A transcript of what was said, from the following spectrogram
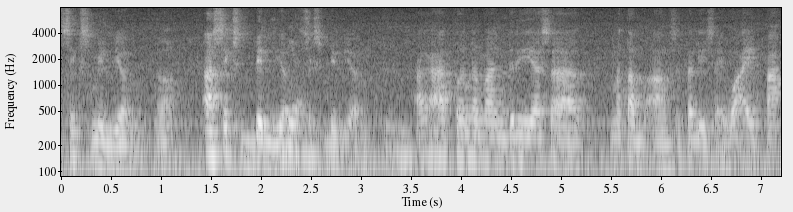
6 million, no? Ah, 6 billion, Yeah. 6 billion. Hmm. Ang aton naman diriya sa matabang sa Talisay, waay pa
